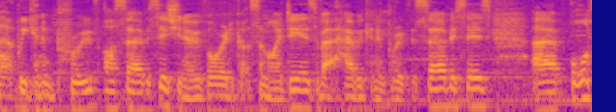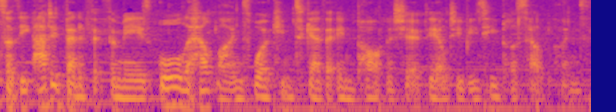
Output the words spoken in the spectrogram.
Uh, we can improve our services. You know, we've already got some ideas about how we can improve the services. Uh, also, the added benefit for me is all the helplines working together in partnership, the LGBT plus helplines.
